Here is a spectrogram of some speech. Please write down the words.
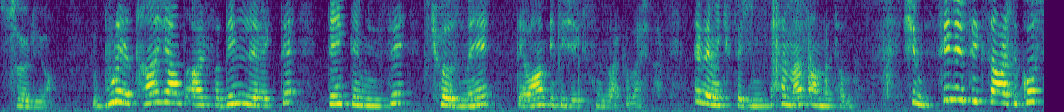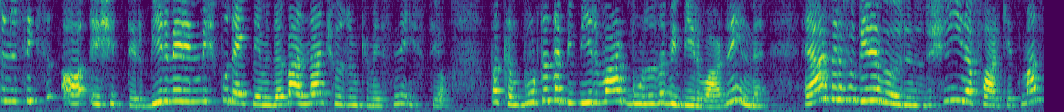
söylüyor. Buraya tanjant alfa denilerek de denkleminizi çözmeye devam edeceksiniz arkadaşlar. Ne demek istediğimizi hemen anlatalım. Şimdi sinüs x artı kosinüs x eşittir 1 verilmiş. Bu denklemi de benden çözüm kümesini istiyor. Bakın burada da bir 1 var, burada da bir 1 var değil mi? Eğer tarafı 1'e böldüğünüzü düşünün yine fark etmez.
